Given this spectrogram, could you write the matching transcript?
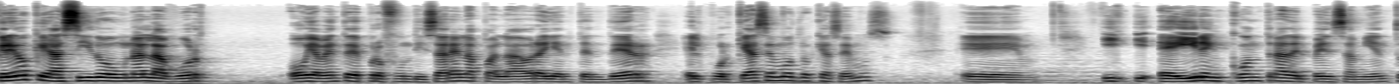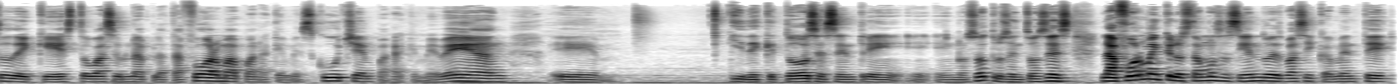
creo que ha sido una labor, obviamente, de profundizar en la palabra y entender el por qué hacemos lo que hacemos e ir en contra del pensamiento de que esto va a ser una plataforma para que me escuchen, para que me vean. Eh, y de que todo se centre en, nosotros. Entonces, la forma en que lo estamos haciendo es básicamente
